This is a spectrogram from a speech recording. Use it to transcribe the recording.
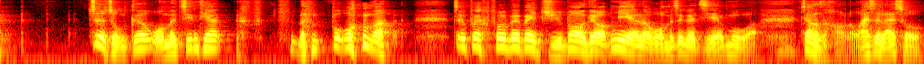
这种歌我们今天能播吗？这会会不会被举报掉灭了我们这个节目啊？这样子好了，我还是来首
